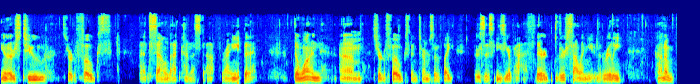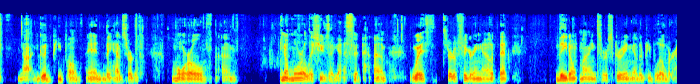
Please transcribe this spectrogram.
you know, there's two sort of folks that sell that kind of stuff, right? The the one um, sort of folks in terms of like there's this easier path. They're they're selling you. They're really kind of not good people, and they have sort of moral, um, you know, moral issues, I guess, um, with sort of figuring out that they don't mind sort of screwing other people over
